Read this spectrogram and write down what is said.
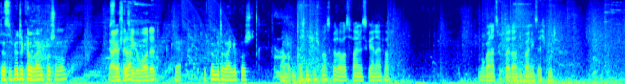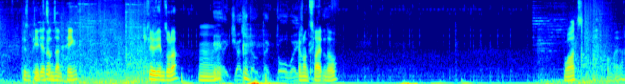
Dass ich Mitte gerade reinpushen muss. Gragas nicht hat da? hier gewardet. Ich bin Mitte reingepusht. Ja, macht echt nicht viel Spaß gerade, aber ist fein, wir scannen einfach. Morgana trifft leider die Bindings echt gut. Diesen Geht Pink jetzt unseren Ping. Ich clear den eben Solar. Hm. Wir haben noch einen zweiten, though. What? Ach komm, Alter.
